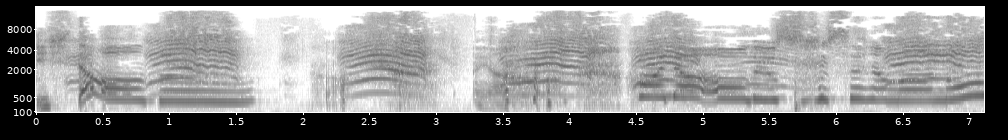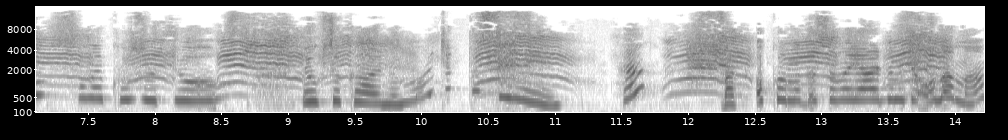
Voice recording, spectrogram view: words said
İşte oldu. Ya, hala ağlıyorsun sen ama. Ne oldu sana kuzucuğum? Yoksa karnın mı acıktı senin? Ha? Bak o konuda sana yardımcı olamam.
